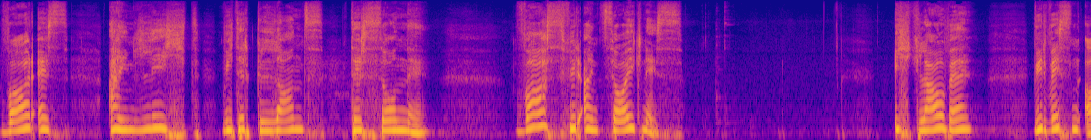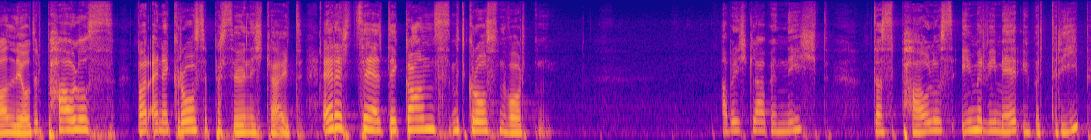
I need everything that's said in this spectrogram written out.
war es ein Licht wie der Glanz der Sonne. Was für ein Zeugnis. Ich glaube, wir wissen alle, oder Paulus war eine große Persönlichkeit. Er erzählte ganz mit großen Worten. Aber ich glaube nicht, dass Paulus immer wie mehr übertrieb,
